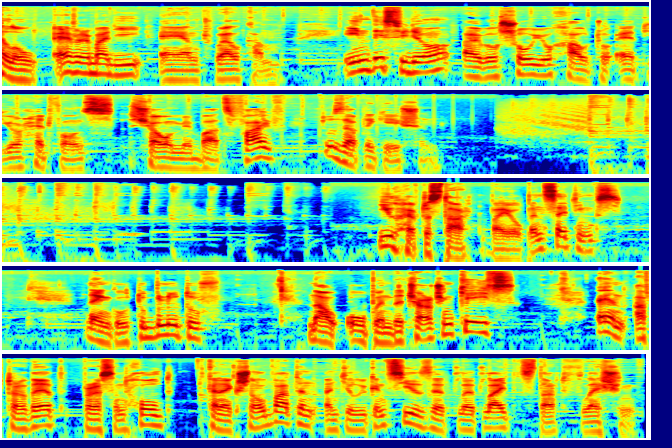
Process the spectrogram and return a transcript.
Hello everybody and welcome. In this video I will show you how to add your headphones Xiaomi Buds 5 to the application. You have to start by open settings, then go to Bluetooth. Now open the charging case and after that press and hold connectional button until you can see that LED light start flashing.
